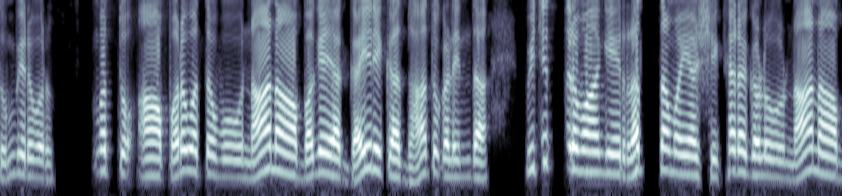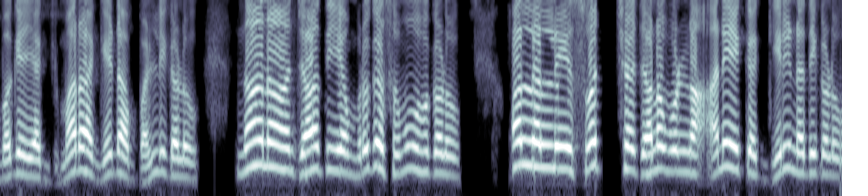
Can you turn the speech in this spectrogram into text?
ತುಂಬಿರುವರು. ಮತ್ತು ಆ ಪರ್ವತವು ನಾನಾ ಬಗೆಯ ಗೈರಿಕ ಧಾತುಗಳಿಂದ ವಿಚಿತ್ರವಾಗಿ ರತ್ನಮಯ ಶಿಖರಗಳು, ನಾನಾ ಬಗೆಯ ಮರ, ಗಿಡ, ಬಳ್ಳಿಗಳು, ನಾನಾ ಜಾತಿಯ ಮೃಗ ಸಮೂಹಗಳು ಅಲ್ಲಲ್ಲಿ ಸ್ವಚ್ಛ ಜಲವುಳ್ಳ ಅನೇಕ ಗಿರಿ ನದಿಗಳು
